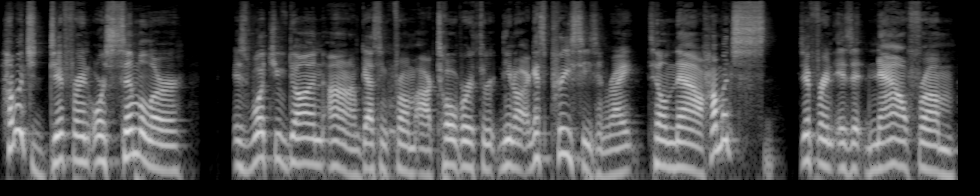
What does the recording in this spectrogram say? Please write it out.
How much different or similar is what you've done? I don't know. I'm guessing from October through you know I guess preseason, right, till now. How much different is it now from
